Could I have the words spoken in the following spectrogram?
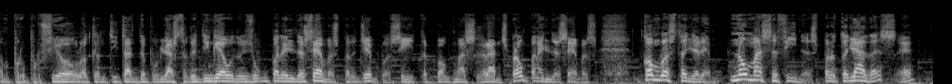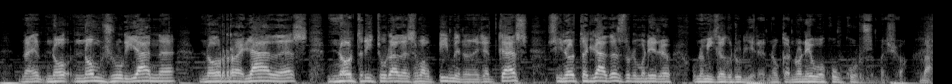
En proporció a la quantitat de pollastre que tingueu, doncs un parell de cebes, per exemple, sí, tampoc massa grans, però un parell de cebes. Com les tallarem? No massa fines, però tallades, eh? No, no, no amb juliana, no ratllades, no triturades amb el pímer en aquest cas, sinó tallades d'una manera una mica grullera, no que no aneu a concurs amb això. Va.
